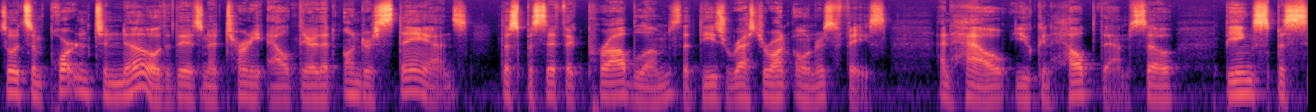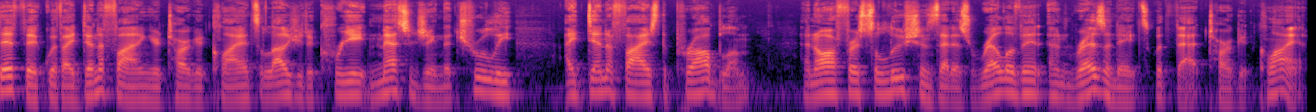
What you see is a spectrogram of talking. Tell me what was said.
So it's important to know that there's an attorney out there that understands the specific problems that these restaurant owners face and how you can help them. So, being specific with identifying your target clients allows you to create messaging that truly identifies the problem and offers solutions that is relevant and resonates with that target client.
